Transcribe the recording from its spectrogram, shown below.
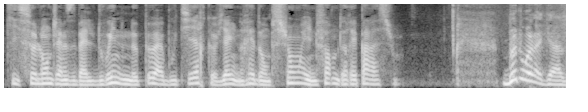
qui, selon James Baldwin, ne peut aboutir que via une rédemption et une forme de réparation. Benoît Lagarde.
